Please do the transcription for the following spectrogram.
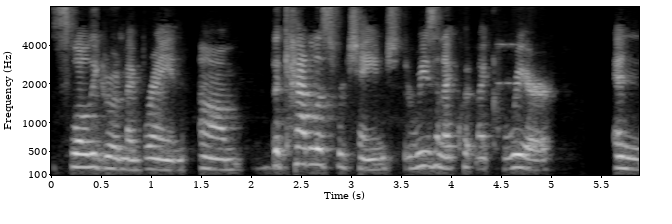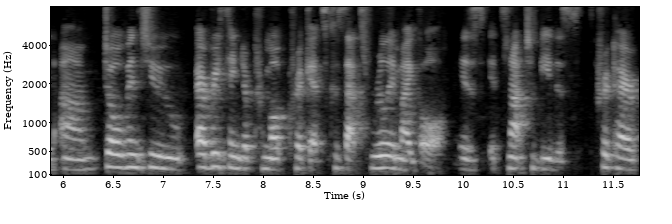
slowly grew in my brain. Um, the catalyst for change, the reason I quit my career and um, dove into everything to promote crickets because that's really my goal. Is it's not to be this cricket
